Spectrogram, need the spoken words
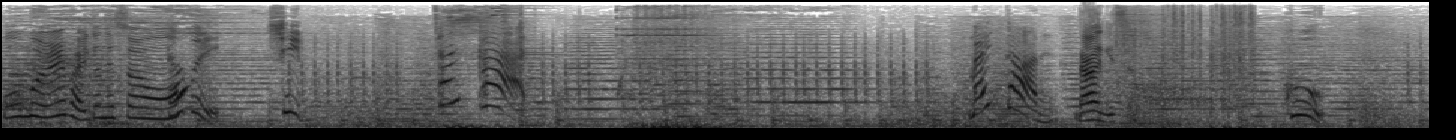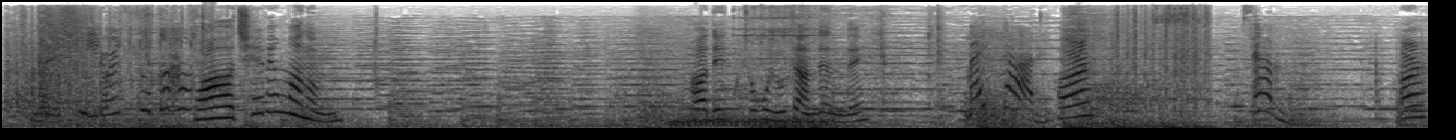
보물 발견했어요. 더블 10 찬스 컷 마이턴 나가겠어. 9 안 돼. 이럴 수가 와, 700만원. 아, 내 저거 요새 안 되는데. 마이턴 헐, 3 헐.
